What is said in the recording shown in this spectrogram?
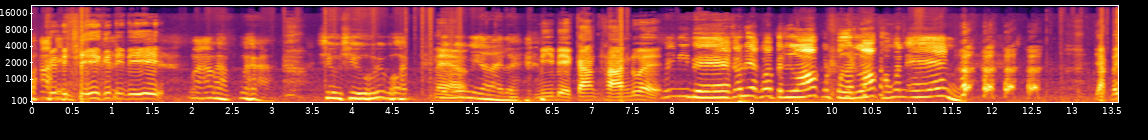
บายๆขึ้นดีๆขึ้นดีมาแบบแหมชิวๆพี่บอสๆแหมไม่มีอะไรเลย มีเบรกกลางทางด้วย ไม่มีเบรกเขาเรียกว่าเป็นล็อกมันเปิดล็อกของมันเอง อยากได้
